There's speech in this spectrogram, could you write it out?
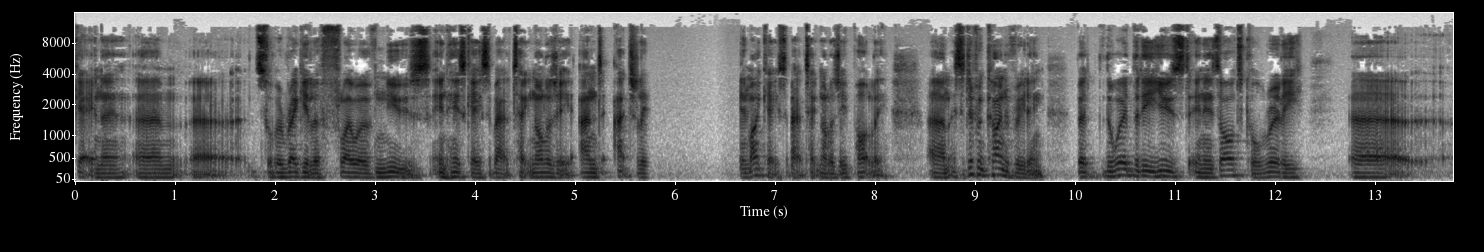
getting a um, uh, sort of a regular flow of news. In his case, about technology, and actually, in my case, about technology partly. Um, it's a different kind of reading, but the word that he used in his article really. Uh,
